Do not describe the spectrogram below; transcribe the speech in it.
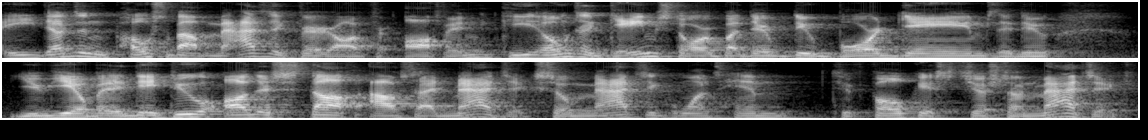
he doesn't post about Magic very often. He owns a game store, but they do board games, they do Yu-Gi-Oh! But they do other stuff outside Magic. So Magic wants him to focus just on Magic.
